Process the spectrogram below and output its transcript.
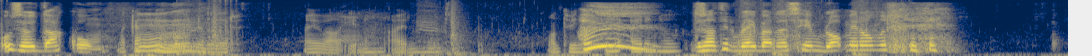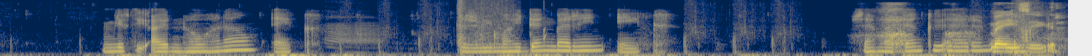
Hoe zou dat komen? Maar ik heb geen Hmm. meer. Maar jawel, hier nog een iron hoe. Want wie heeft die iron hoe? Er zat hier blijkbaar dus geen blok meer onder. Heeft die iron hoe gehaald? Ik. Dus wie mag je denkbaar zijn? Ik. Zeg maar, dank u, iron. Mij zeker.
